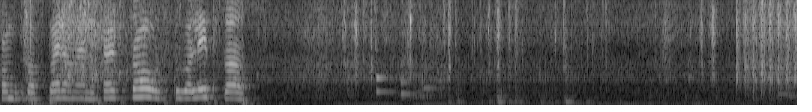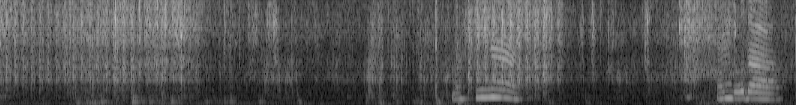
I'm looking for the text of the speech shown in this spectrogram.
Komm, Bruder Spider-Man, du hältst aus, du überlebst das. Maschine. Komm, Bruder.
